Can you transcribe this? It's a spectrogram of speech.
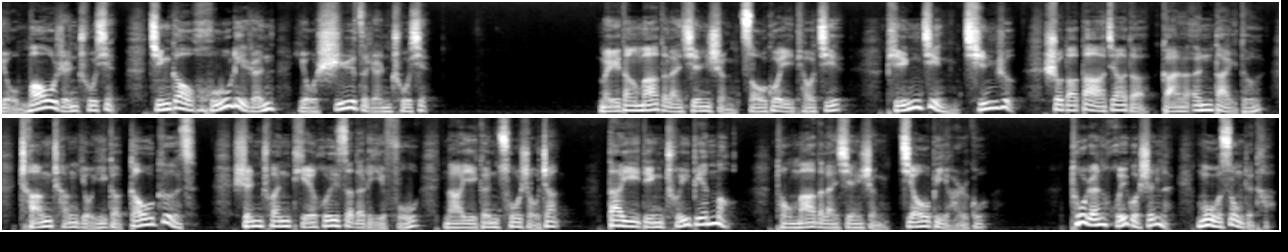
有猫人出现，警告狐狸人有狮子人出现。每当马德兰先生走过一条街，平静亲热，受到大家的感恩戴德，常常有一个高个子，身穿铁灰色的礼服，拿一根粗手杖。戴一顶垂边帽，同马德兰先生交臂而过，突然回过身来，目送着他，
